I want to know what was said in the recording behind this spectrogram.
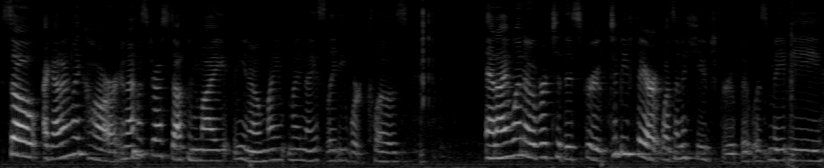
So I got out of my car, and I was dressed up in my, you know, my, my nice lady work clothes. And I went over to this group. To be fair, it wasn't a huge group. It was maybe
